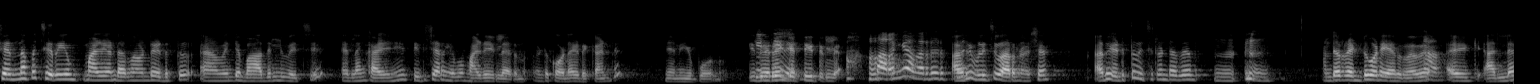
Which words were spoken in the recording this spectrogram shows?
ചെന്നപ്പോ ചെറിയ മഴ ഉണ്ടായിരുന്നതുകൊണ്ട് എടുത്ത് അവന്റെ വാതിലിൽ വെച്ച് എല്ലാം കഴിഞ്ഞ് തിരിച്ചിറങ്ങിയപ്പോ മഴയില്ലായിരുന്നു. അതുകൊണ്ട് കുട എടുക്കാണ്ട് ഞാനിങ്ങനെ പോകുന്നു ഇതുവരെ കെട്ടിയിട്ടില്ല. അവർ വിളിച്ചു പറഞ്ഞു. പക്ഷെ അത് എടുത്തു വെച്ചിട്ടുണ്ട്. അത് എന്റെ റെഡ് കൊടയായിരുന്നു. അത് അല്ല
